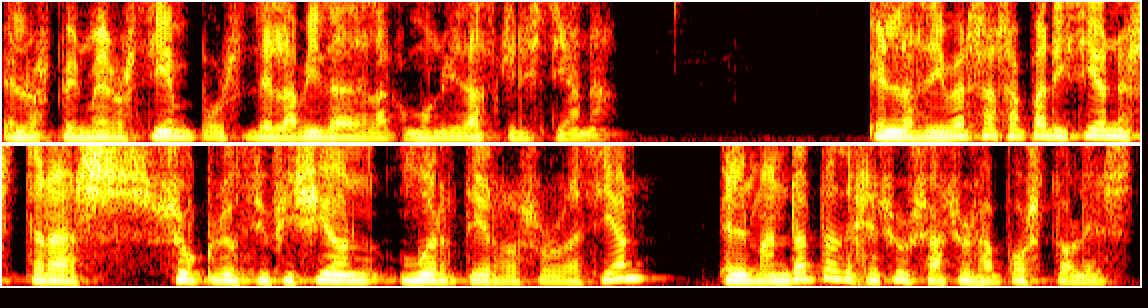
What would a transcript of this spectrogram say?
en los primeros tiempos de la vida de la comunidad cristiana. En las diversas apariciones tras su crucifixión, muerte y resurrección, el mandato de Jesús a sus apóstoles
